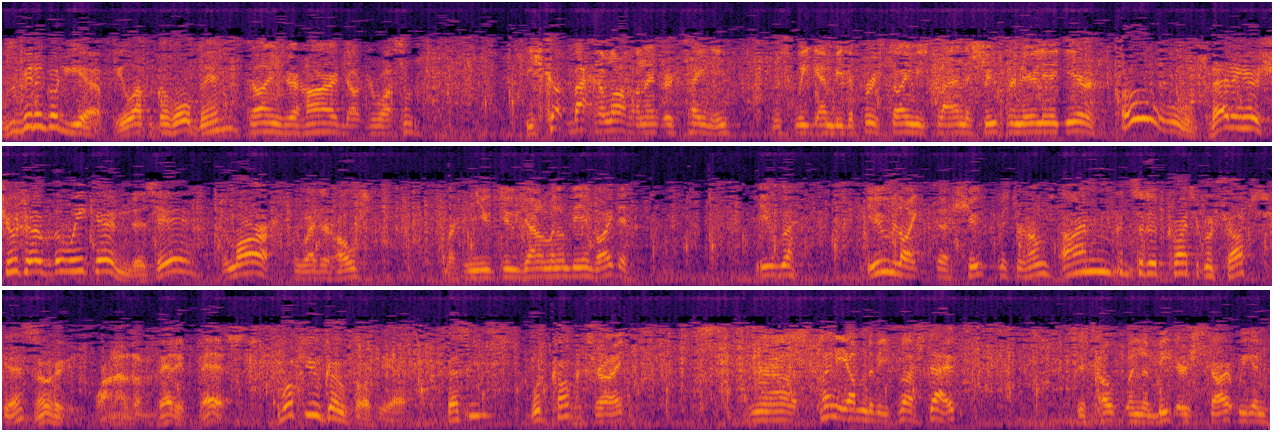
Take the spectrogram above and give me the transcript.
It's been a good year for you up at the Hall, Ben. Times are hard, Dr. Watson. He's cut back a lot on entertaining. This weekend be the first time he's planned to shoot for nearly a year. Oh, planning a shoot over the weekend, is he? Tomorrow, the weather holds. I Reckon you two gentlemen will be invited. You, uh, you like to shoot, Mr. Holmes? I'm considered quite a good shot, yes. Oh, he's one of the very best. What do you go for here? Pheasants? Woodcock? That's right. Now, there's plenty of them to be flushed out. Just hope when the beaters start, we can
